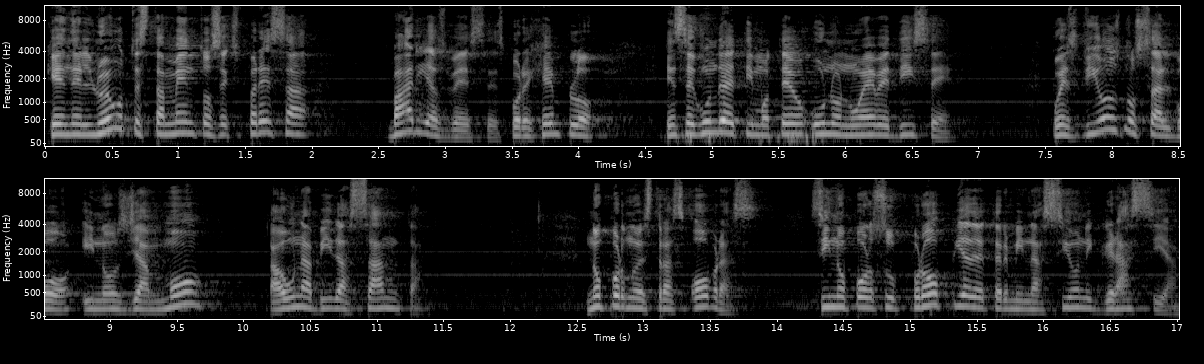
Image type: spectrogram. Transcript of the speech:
que en el Nuevo Testamento se expresa varias veces. Por ejemplo, en 2 de Timoteo 1:9 dice, "Pues Dios nos salvó y nos llamó a una vida santa, no por nuestras obras, sino por su propia determinación y gracia.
